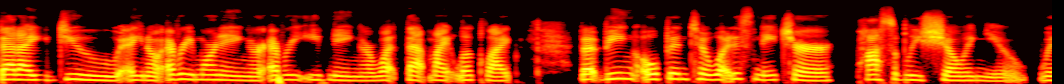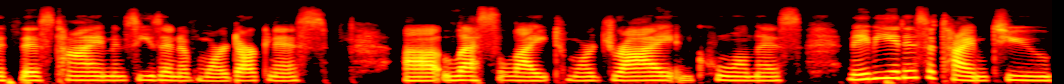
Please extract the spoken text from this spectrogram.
that I do, eh, you know, every morning or every evening or what that might look like. But being open to what is nature possibly showing you with this time and season of more darkness. Uh, less light, more dry and coolness. Maybe it is a time to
